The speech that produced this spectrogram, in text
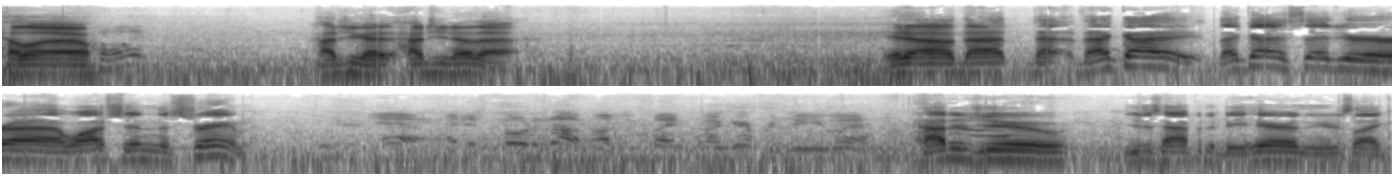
Hello. How'd you guys? How'd you know that? You know that that that guy that guy said you're uh, watching the stream. Yeah, I just pulled it up. I was explaining to my girlfriend who you were. How did you? You just happened to be here, and you're just like,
